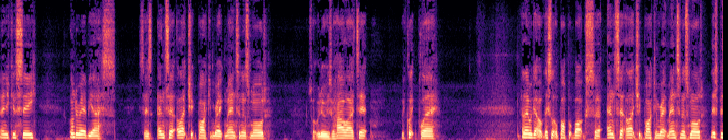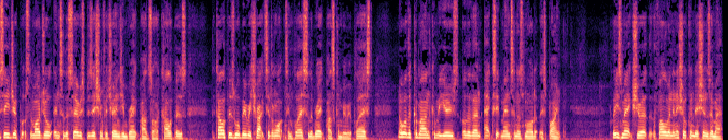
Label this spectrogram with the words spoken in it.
and you can see under ABS, it says enter electric parking brake maintenance mode. So what we do is we highlight it, we click play, and then we get up this little pop-up box, uh, enter electric parking brake maintenance mode. This procedure puts the module into the service position for changing brake pads or calipers. The calipers will be retracted and locked in place so the brake pads can be replaced. No other command can be used other than exit maintenance mode at this point. Please make sure that the following initial conditions are met.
